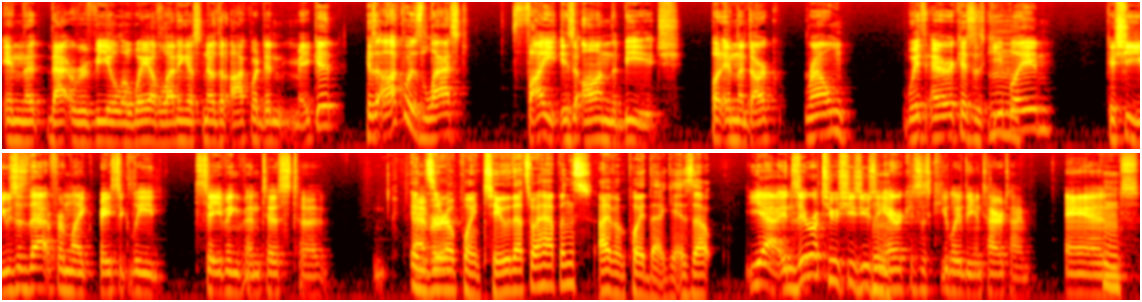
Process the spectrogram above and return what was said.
in that that reveal a way of letting us know that Aqua didn't make it? Because Aqua's last fight is on the beach, but in the Dark Realm with Eraqus's keyblade, hmm. because she uses that from like basically saving Ventus to In ever. zero point two, that's what happens. I haven't played that game. Is that? Yeah, in Zero Two, she's using hmm. Eraqus's keyblade the entire time, and hmm.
